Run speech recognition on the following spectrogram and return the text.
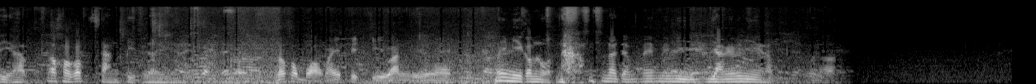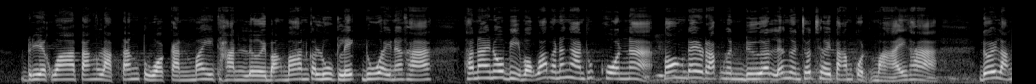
ติครับ แล้วเขาก็สั่งปิดเลยแล้วเขาบอกไหมปิดกี่วันหรือยังไง ไม่มีกำหนดนะครับ น่าจะไม่ไม่มียังไม่มีครับ เรียกว่าตั้งหลักตั้งตัวกันไม่ทันเลยบางบ้านก็ลูกเล็กด้วยนะคะทนายโนบิบอกว่าพนักงานทุกคนน่ะต้องได้รับเงินเดือนและเงินชดเชยตามกฎหมายค่ะ โดยหลัง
